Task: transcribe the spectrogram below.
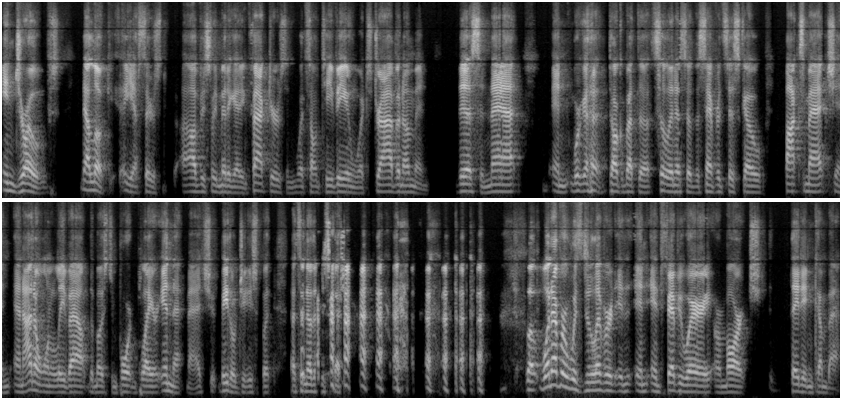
in droves. Now, look, yes, there's obviously mitigating factors and what's on TV and what's driving them and this and that. And we're going to talk about the silliness of the San Francisco box match. And, and I don't want to leave out the most important player in that match, Beetlejuice, but that's another discussion. but whatever was delivered in, in, in February or March, they didn't come back.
